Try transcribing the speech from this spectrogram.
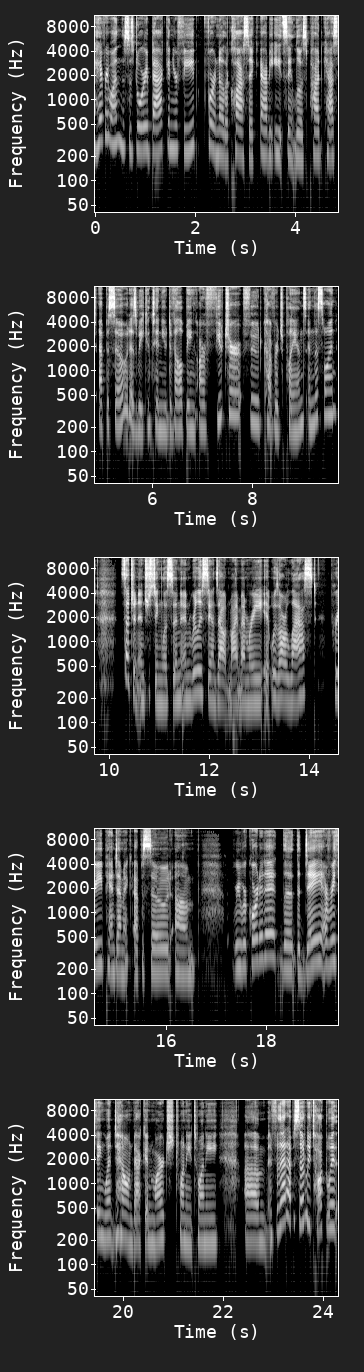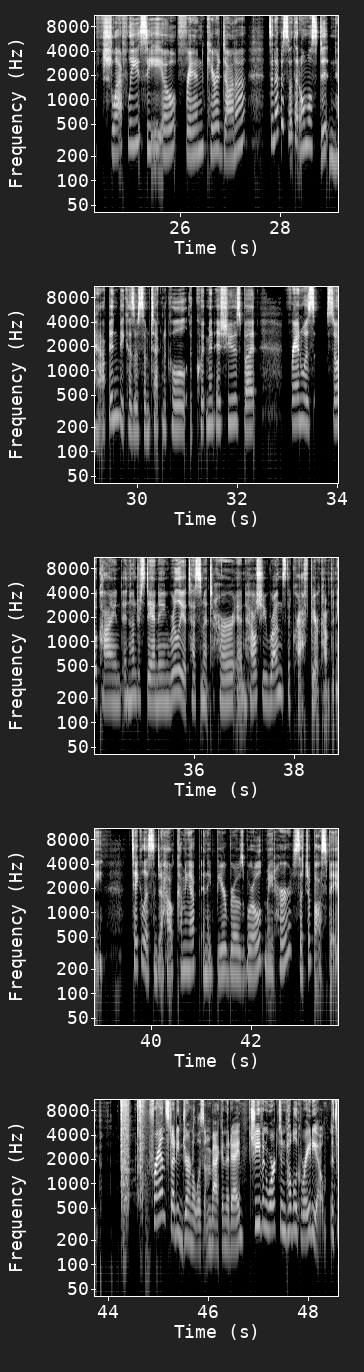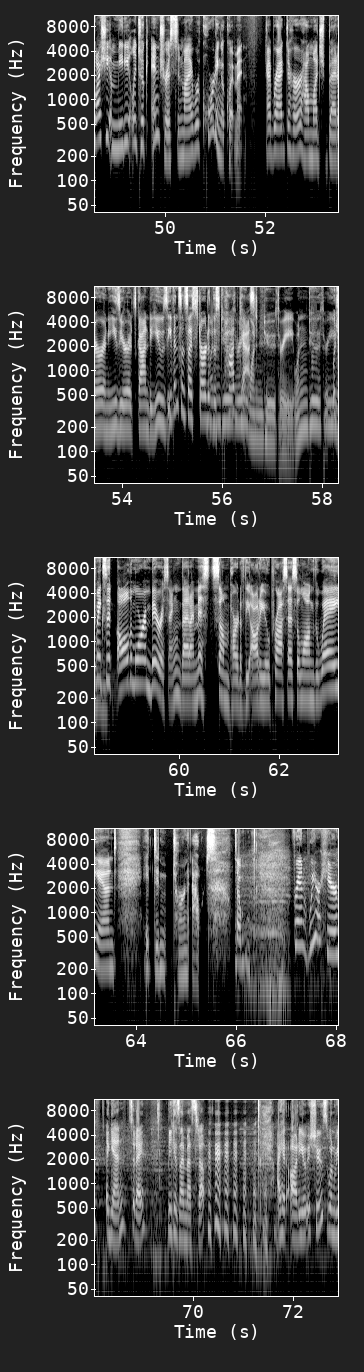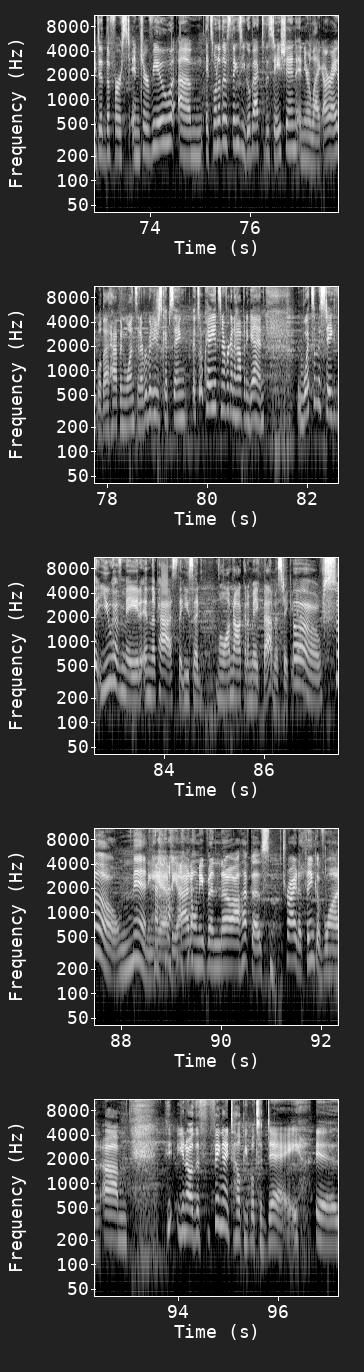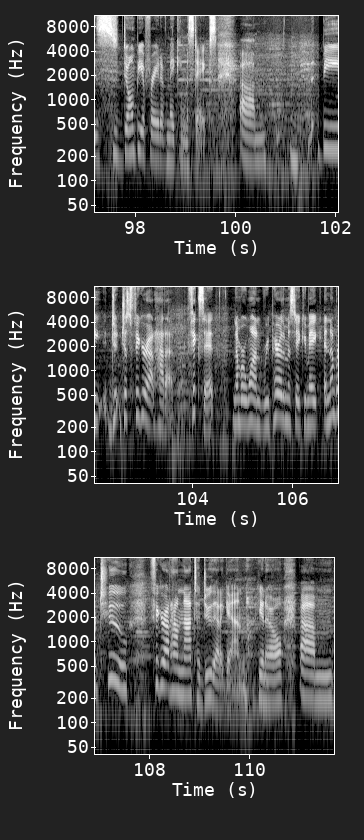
Hey everyone, this is Dory back in your feed for another classic Abby Eats St. Louis podcast episode as we continue developing our future food coverage plans. In this one, such an interesting listen and really stands out in my memory. It was our last pre pandemic episode. Um, we recorded it the the day everything went down back in March 2020. Um, and for that episode, we talked with Schlafly CEO Fran Caradonna. It's an episode that almost didn't happen because of some technical equipment issues, but Fran was so kind and understanding, really a testament to her and how she runs the craft beer company. Take a listen to how coming up in a beer bros world made her such a boss babe. Fran studied journalism back in the day. She even worked in public radio. It's why she immediately took interest in my recording equipment. I bragged to her how much better and easier it's gotten to use even since I started One, this two, podcast. three, one, two, three, one, two, three. Which one, makes it all the more embarrassing that I missed some part of the audio process along the way and it didn't turn out. So, Fran, we are here again today because I messed up. I had audio issues when we did the first interview. Um, it's one of those things you go back to the station and you're like, all right, well, that happened once. And everybody just kept saying, it's okay, it's never going to happen again. What's a mistake that you have made in the past that you said, well, I'm not going to make that mistake again? Oh, so many, Abby. I don't even know. I'll have to try to think of one. Um, you know, the thing I tell people today is don't be afraid of making mistakes. Um, be d- just figure out how to fix it. Number one, repair the mistake you make, and number two, figure out how not to do that again. You know, um,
